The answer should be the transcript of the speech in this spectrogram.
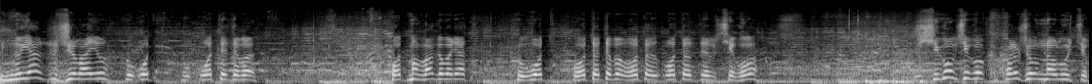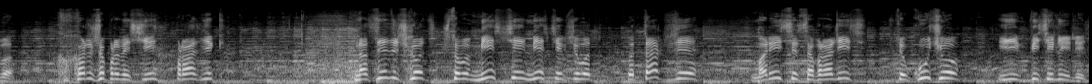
Но я желаю от, от этого, от мала говорят, от, от этого, от, от этого всего, всего-всего хорошего на лучшего. Хорошо провести праздник. На следующий год, чтобы вместе, вместе все вот, вот так же Марийцы собрались в кучу и веселились.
